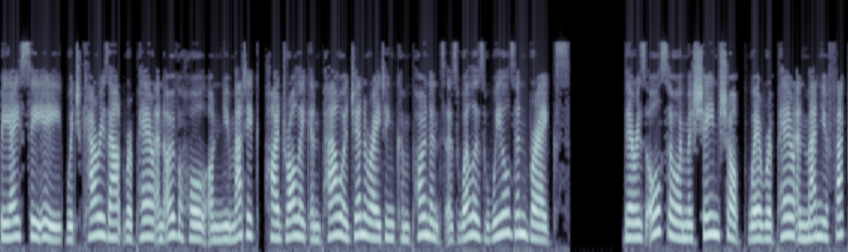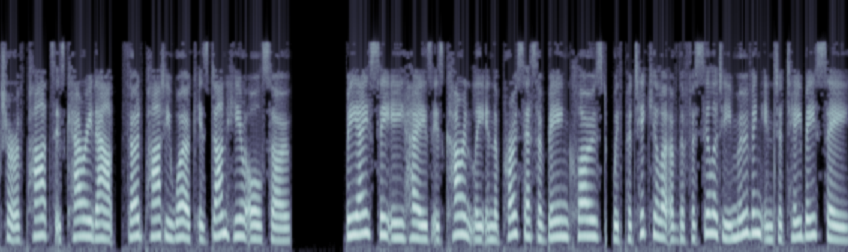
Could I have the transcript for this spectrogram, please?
(BACE), which carries out repair and overhaul on pneumatic, hydraulic and power generating components as well as wheels and brakes. There is also a machine shop where repair and manufacture of parts is carried out. Third-party work is done here also. BACE Hayes is currently in the process of being closed, with particular of the facility moving into TBC.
